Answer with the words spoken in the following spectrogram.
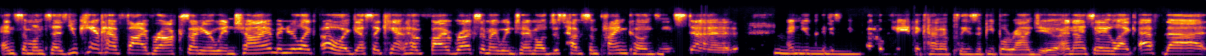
and someone says you can't have five rocks on your wind chime, and you're like, oh, I guess I can't have five rocks on my wind chime. I'll just have some pine cones instead, mm. and you could just make that okay to kind of please the people around you. And I say like f that,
